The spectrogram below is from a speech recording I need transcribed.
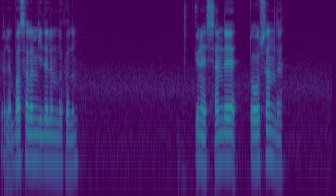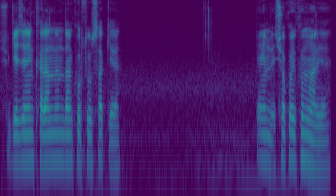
Şöyle basalım gidelim bakalım. Güneş sen de doğsan da şu gecenin karanlığından kurtulsak ya. Benim de çok uykum var ya.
